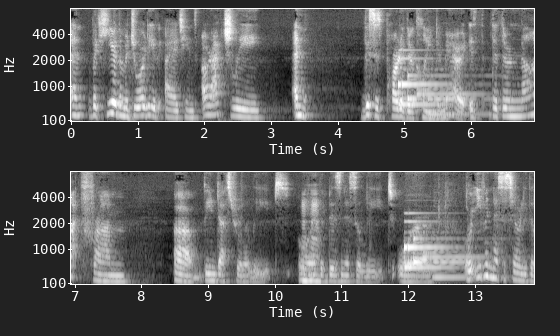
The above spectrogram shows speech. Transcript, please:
And but here the majority of IITians are actually, and this is part of their claim to merit, is that they're not from um, the industrial elite or Mm-hmm. the business elite or or even necessarily the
